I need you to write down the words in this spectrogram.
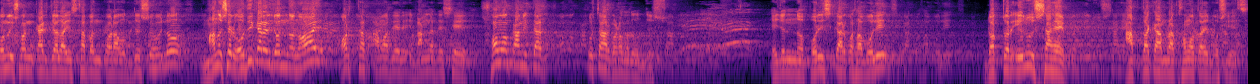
কমিশন কার্যালয় স্থাপন করা উদ্দেশ্য হইল মানুষের অধিকারের জন্য নয়, অর্থাৎ আমাদের বাংলাদেশে সমকামিতার প্রচার ঘটানোর উদ্দেশ্য। এই জন্য পরিষ্কার কথা বলি, ডক্টর ইউনুস সাহেব, আপনাকে আমরা ক্ষমতায় বসিয়েছি।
